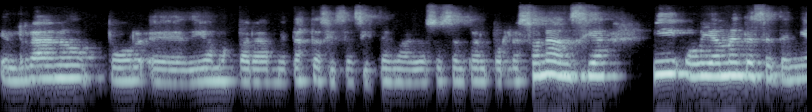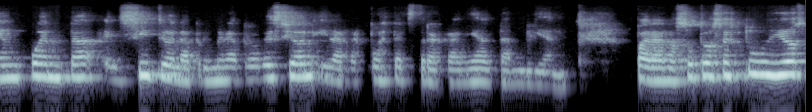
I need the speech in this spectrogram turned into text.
el rano por, eh, digamos, para metástasis al sistema nervioso central por resonancia, y obviamente se tenía en cuenta el sitio de la primera progresión y la respuesta extracranial también. Para los otros estudios,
